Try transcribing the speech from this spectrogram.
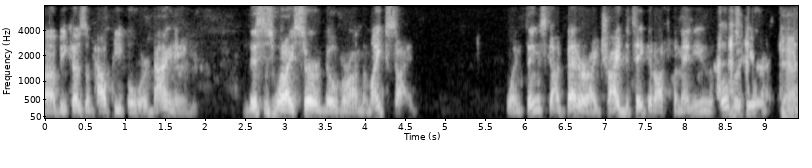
uh, because of how people were dining this is what i served over on the mike side when things got better i tried to take it off the menu over here Yeah,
